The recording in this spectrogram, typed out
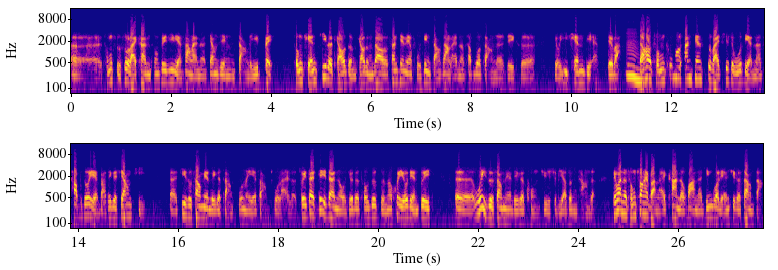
呃，从指数来看，从最低点上来呢，将近涨了一倍；从前期的调整调整到三千点附近涨上来呢，差不多涨了这个有一千点，对吧？嗯。然后从突破三千四百七十五点呢，差不多也把这个箱体，呃，技术上面的一个涨幅呢也涨出来了。所以在这一代呢，我觉得投资者呢会有点对，呃，位置上面的一个恐惧是比较正常的。另外呢，从创业板来看的话呢，经过连续的上涨，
